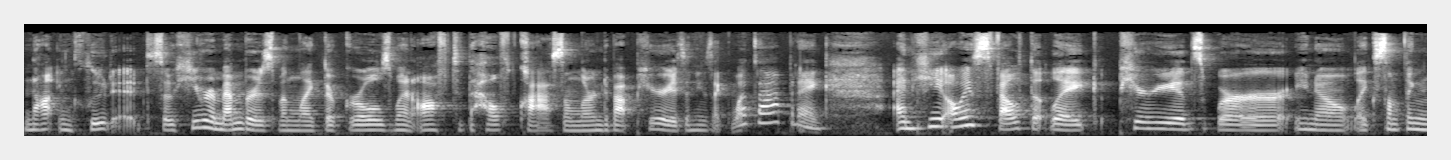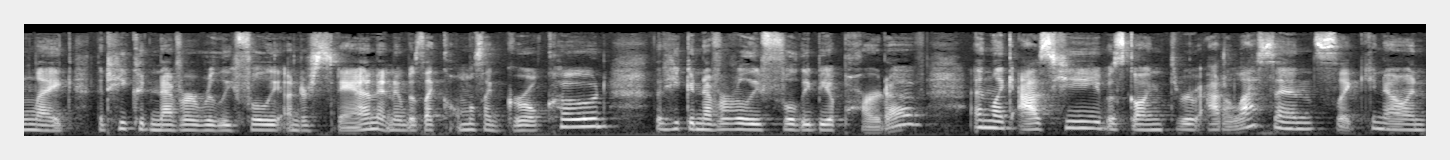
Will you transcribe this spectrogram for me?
not included. So he remembers when like the girls went off to the health class and learned about periods, and he's like, "What's happening?" And he always felt that like periods were, you know, like something like that he could never really fully understand, and it was like almost like girl code that he could never really fully be a part of. And like as he was going through adolescence, like you know, and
